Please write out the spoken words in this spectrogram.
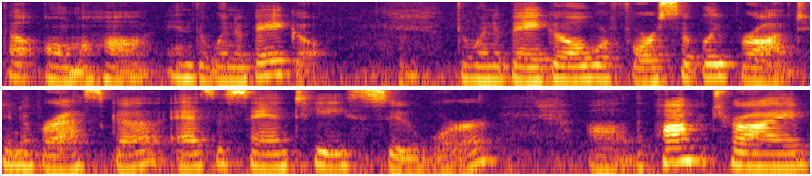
the Omaha, and the Winnebago. The Winnebago were forcibly brought to Nebraska as the Santee Sioux were. Uh, the Ponca tribe,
